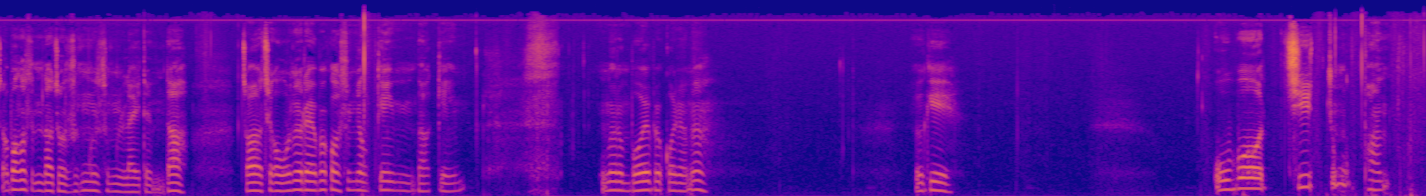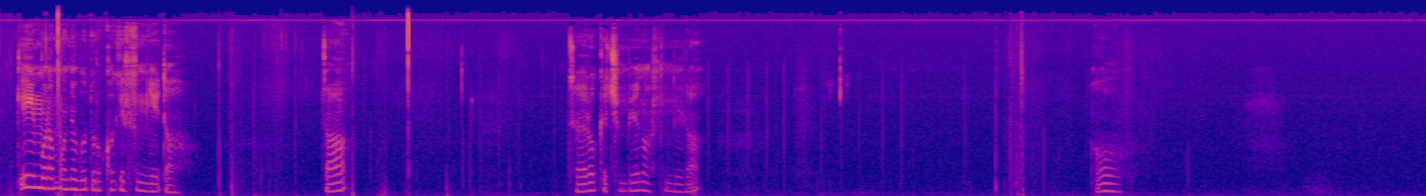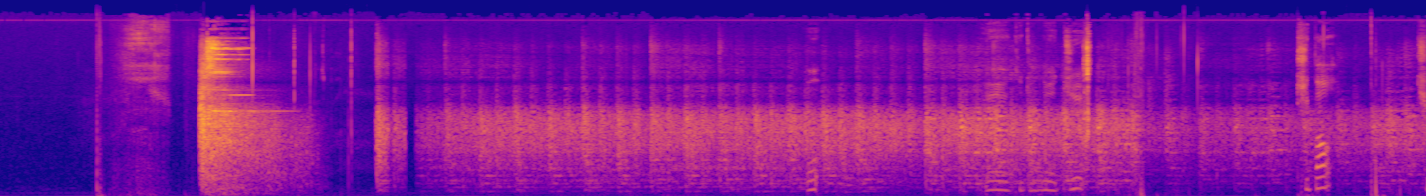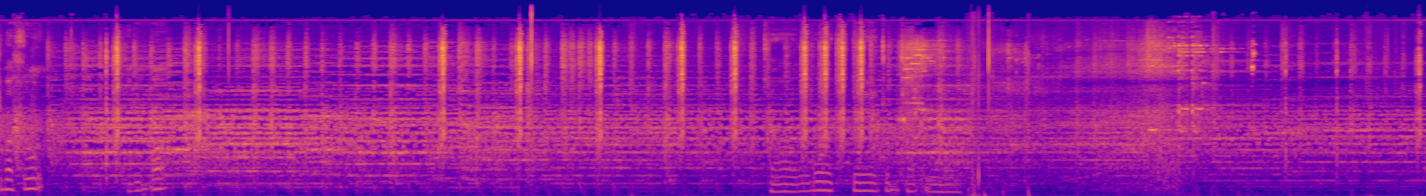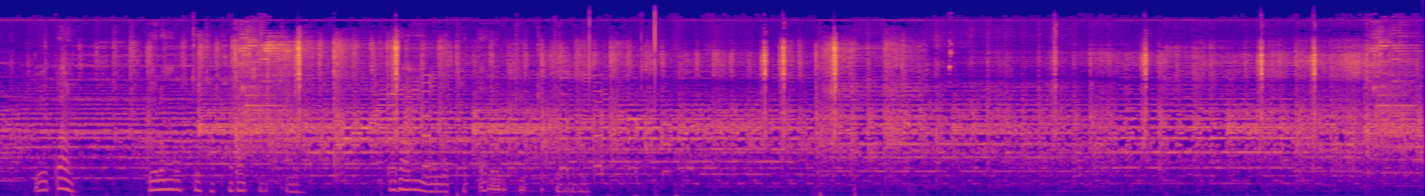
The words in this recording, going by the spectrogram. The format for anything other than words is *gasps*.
자, 반갑습니다. 저 승문승라이드입니다. 자, 제가 오늘 해볼 것은요, 게임입니다, 게임. 오늘은 뭐 해볼 거냐면, 여기, 오버워치 중국판 게임을 한번 해보도록 하겠습니다. 자, 자, 이렇게 준비해놨습니다. 어? 얘, 그 누구였지? 디바? 디바스? 아닌가? 자, 오버워치 때좀 잘 몰라요. 일단, 것부터 다 받아주고, 보상이 원래 다 따로 이렇게 있기 때문에.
